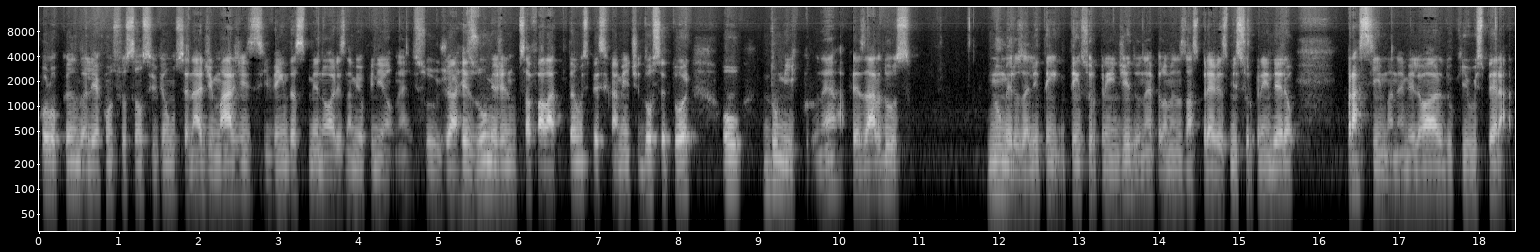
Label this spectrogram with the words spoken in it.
colocando ali a construção civil num cenário de margens e vendas menores, na minha opinião. Né? Isso já resume, a gente não precisa falar tão especificamente do setor ou do micro. Né? Apesar dos números ali, tem, tem surpreendido, né? pelo menos nas prévias me surpreenderam para cima, né? melhor do que o esperado.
